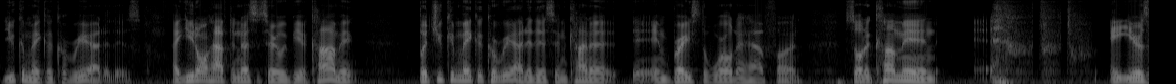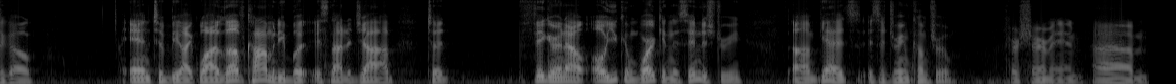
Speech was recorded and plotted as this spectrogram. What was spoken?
you can make a career out of this. Like you don't have to necessarily be a comic, but you can make a career out of this and kind of embrace the world and have fun. So to come in eight years ago and to be like, well, I love comedy, but it's not a job. To figuring out, oh, you can work in this industry. Um, yeah, it's it's a dream come true. For sure, man. Um,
